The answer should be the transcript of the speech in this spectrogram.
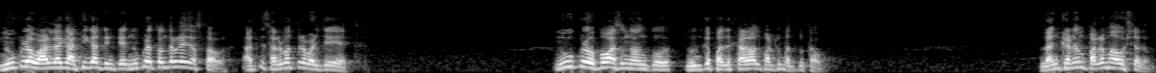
నువ్వు కూడా వాళ్ళకి అతిగా తింటే నువ్వు కూడా తొందరగా చేస్తావు. అతి సర్వత్ర వాడు చేయత్ నువ్వు కూడా ఉపవాసం ఉన్నావు అనుకో నువ్వు ఇంకా పది కాలాల పాటు బతుకుతావు. లంకణం పరమ ఔషధం.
